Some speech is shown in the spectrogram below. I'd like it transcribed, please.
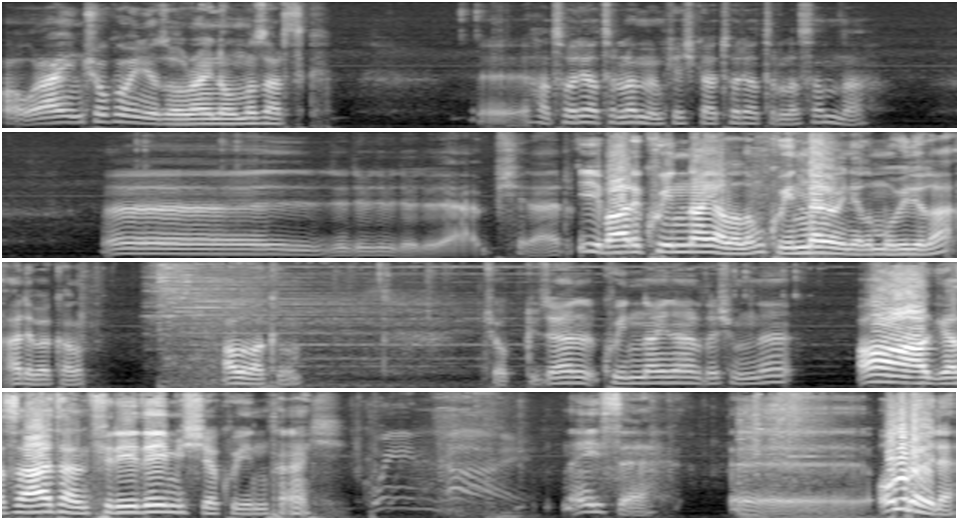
Orion çok oynuyoruz. Orion olmaz artık. Ee, Hattori hatırlamıyorum. Keşke Hattori hatırlasam da. Ee, bir şeyler. İyi bari Queen Nai alalım. Queen Nai oynayalım bu videoda. Hadi bakalım. Al bakalım. Çok güzel. Queen Nai nerede şimdi? Aa zaten free'deymiş ya Queen Nai. Neyse. Ee, olur öyle.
